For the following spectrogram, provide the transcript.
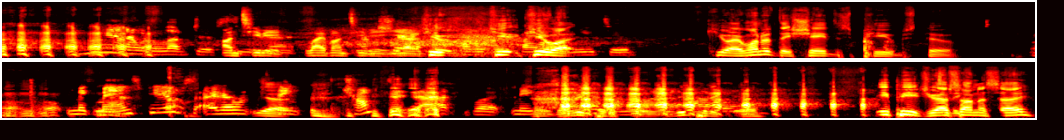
Man, I would have loved to have on seen TV, that. live on I'm TV. sure yeah. I Q- Q- Q, on YouTube. Q, I wonder if they shaved his pubes too. Uh, McMahon's pubes? I don't Yeah. think Trump did that, but maybe. That'd be I pretty don't know cool. How That'd be pretty that cool. BP, do you have something to say?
